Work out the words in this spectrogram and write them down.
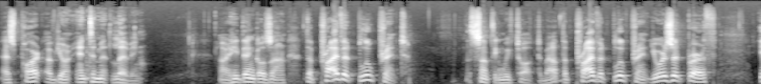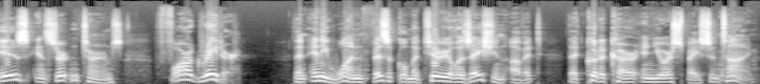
as part of your intimate living. All right, he then goes on. The private blueprint, that's something we've talked about, the private blueprint, yours at birth, is in certain terms far greater than any one physical materialization of it that could occur in your space and time.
